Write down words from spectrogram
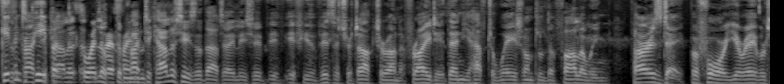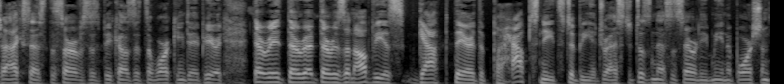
given to people before look, the, the practicalities of that, Eilis, if, if, if you visit your doctor on a Friday, then you have to wait until the following Thursday before you're able to access the services because it's a working day period. There is there there is an obvious gap there that perhaps needs to be addressed. It doesn't necessarily mean abortion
